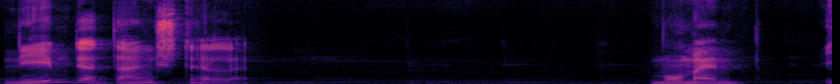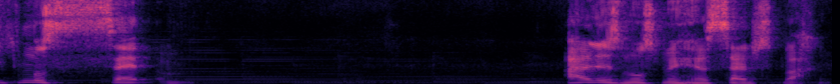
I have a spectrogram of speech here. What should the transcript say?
Neben der Tankstelle. Moment. Ich muss selbst... Alles muss man hier selbst machen.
